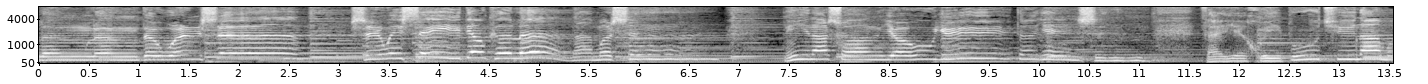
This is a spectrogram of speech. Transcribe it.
冷冷的纹身，是为谁雕刻了那么深？你那双忧郁的眼神，再也回不去那么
